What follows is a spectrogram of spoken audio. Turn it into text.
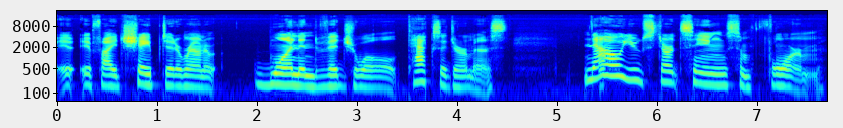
if I'd shaped it around a, one individual taxidermist, now you start seeing some form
